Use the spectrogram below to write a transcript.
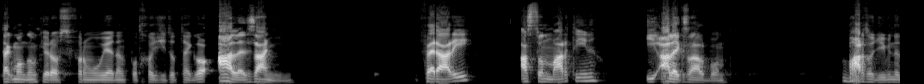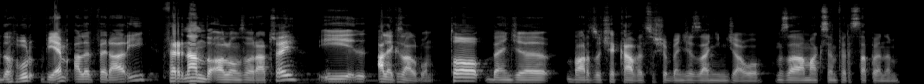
Tak mogą kierowcy Formuły 1 podchodzić do tego, ale zanim Ferrari, Aston Martin i Alex Albon. Bardzo dziwny dobór, wiem, ale Ferrari, Fernando Alonso raczej i Alex Albon. To będzie bardzo ciekawe, co się będzie za nim działo, za Maxem Verstappenem.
